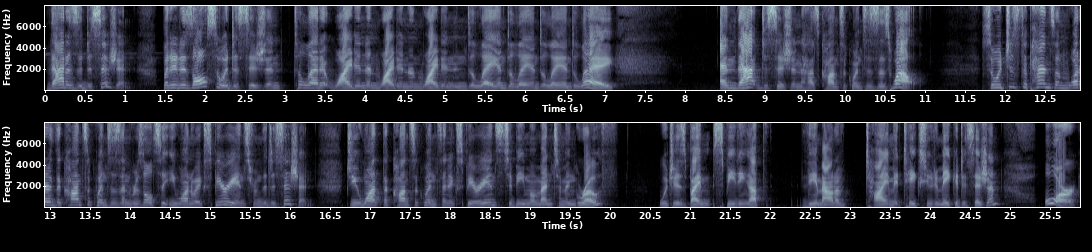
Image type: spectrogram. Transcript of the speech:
That is a decision. But it is also a decision to let it widen and widen and widen and delay and delay and delay and delay. And that decision has consequences as well. So it just depends on what are the consequences and results that you want to experience from the decision. Do you want the consequence and experience to be momentum and growth, which is by speeding up the amount of time it takes you to make a decision? Or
